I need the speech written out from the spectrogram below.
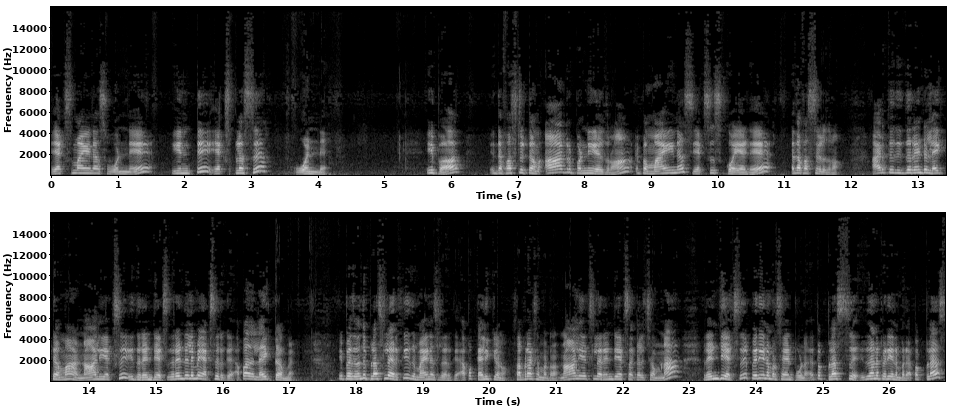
எக்ஸ் மைனஸ் ஒன்று இன்ட்டு எக்ஸ் ப்ளஸ்ஸு ஒன்று இப்போ இந்த ஃபஸ்ட்டு டேர்ம் ஆர்டர் பண்ணி எழுதுகிறோம் இப்போ மைனஸ் எக்ஸு ஸ்கொயர்டு இதை ஃபஸ்ட்டு எழுதுகிறோம் அடுத்தது இது ரெண்டு லைக் டேர்மா நாலு எக்ஸு இது ரெண்டு எக்ஸ் இது ரெண்டுலேயுமே எக்ஸ் இருக்குது அப்போ அது லைக் டேர்மு இப்போ இது வந்து ப்ளஸில் இருக்குது இது மைனஸில் இருக்குது அப்போ கழிக்கணும். சப்ராக்ஷன் பண்ணுறோம் நாலு எக்ஸில் ரெண்டு எக்ஸை கழிச்சோம்னா ரெண்டு எக்ஸு பெரிய நம்பர் சைன் போகணும் இப்போ ப்ளஸ்ஸு இதுதானே பெரிய நம்பர் அப்போ ப்ளஸ்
